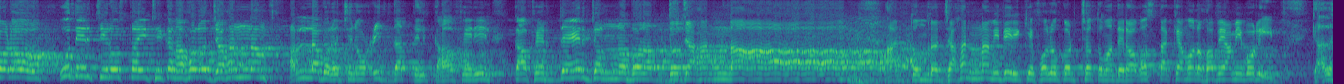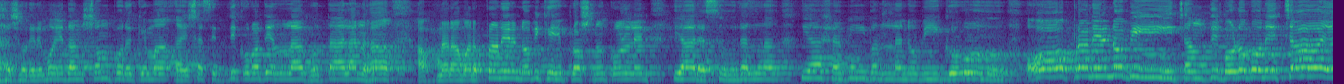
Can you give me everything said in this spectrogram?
করো। ওদের চিরস্থায়ী ঠিকানা হলো জাহান্নাম। আল্লাহ বলেছেন উইদ্দাতিল কাফিরিন কাফেরদের জন্য বরাদ্দ জাহান্নাম। আর তোমরা জাহান্নামীদেরকে ফলো করছ, তোমাদের অবস্থা কেমন হবে আমি বলি। কাল হাসরের ময়দান সম্পর্কে মা আয়েশা সিদ্দিক রাদিয়াল্লাহু তাআলা আপনারা আমার প্রাণের নবীকে প্রশ্ন করলেন, ইয়া রাসূলুল্লাহ, ইয়া হাবিবাল্লাহ নবী গো, ও প্রাণের নবী, জানতে বড় চায়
